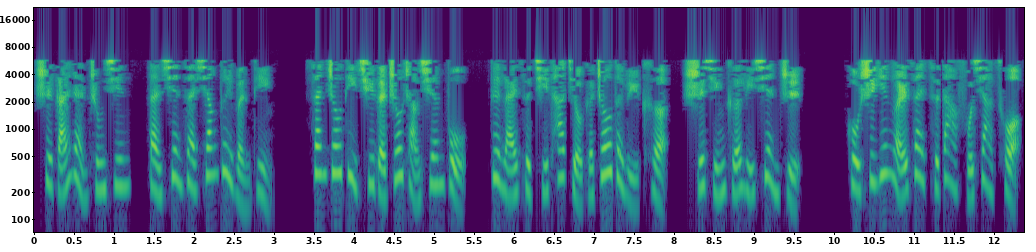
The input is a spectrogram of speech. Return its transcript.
是感染中心，但现在相对稳定。三州地区的州长宣布对来自其他九个州的旅客实行隔离限制。股市因而再次大幅下挫。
